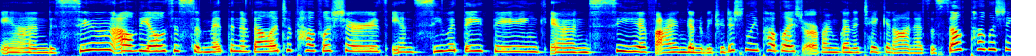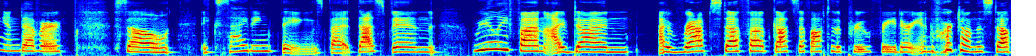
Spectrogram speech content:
And soon I'll be able to submit the novella to publishers and see what they think and see if I'm going to be traditionally published or if I'm going to take it on as a self publishing endeavor. So, exciting things, but that's been really fun. I've done I've wrapped stuff up, got stuff off to the proofreader, and worked on this stuff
